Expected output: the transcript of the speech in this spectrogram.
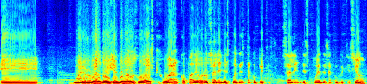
eh, Mario Ronaldo dice, algunos de los jugadores que jugaran Copa de Oro salen después de esta competición, salen después de esa competición,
